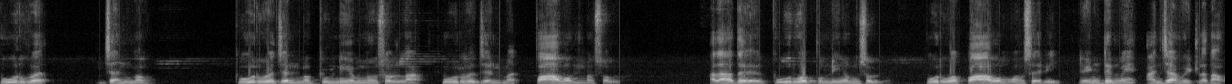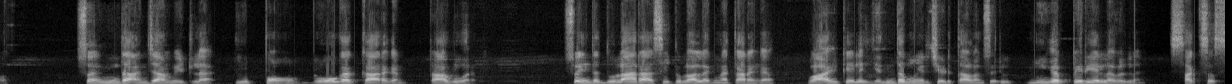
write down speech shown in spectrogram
பூர்வ ஜன்மம். பூர்வ ஜென்ம புண்ணியம்னு சொல்லலாம் பூர்வ ஜென்ம பாவம்னு சொல்லலாம். அதாவது பூர்வ புண்ணியம்னு சொல்லுவோம். பூர்வ பாவமும் சரி ரெண்டுமே அஞ்சாம் வீட்டில் தான் வரும். ஸோ இந்த அஞ்சாம் வீட்டில் இப்போ போகக்காரகன் ராகுவரன். ஸோ இந்த துலா ராசி துலா லக்னக்காரங்க வாழ்க்கையில் எந்த முயற்சி எடுத்தாலும் சரி மிகப்பெரிய லெவலில் சக்சஸ்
